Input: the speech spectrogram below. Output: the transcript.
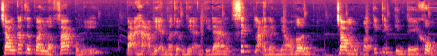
trong các cơ quan lập pháp của mỹ tại hạ viện và thượng viện thì đang xích lại gần nhau hơn trong một gói kích thích kinh tế khủng.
